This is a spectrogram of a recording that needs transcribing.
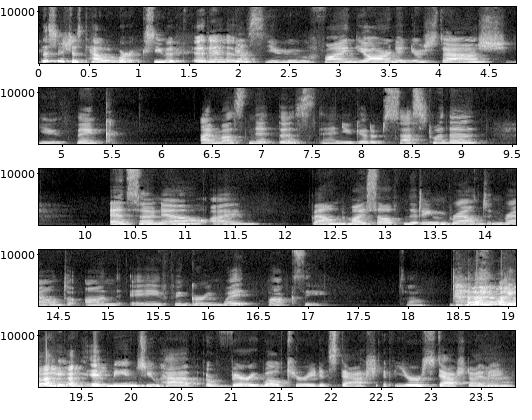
This is just how it works. You It, it is. Yes. You find yarn in your stash, you think, I must knit this, and you get obsessed with it. And so now I found myself knitting round and round on a fingering weight boxy. So. it, it means you have a very well curated stash. If you're stash diving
